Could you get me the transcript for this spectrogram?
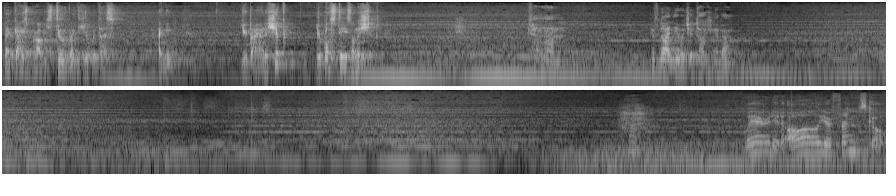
That guy's probably still right here with us. I mean, you die on a ship, your ghost stays on the ship. Come on. You have no idea what you're talking about. Friends go?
